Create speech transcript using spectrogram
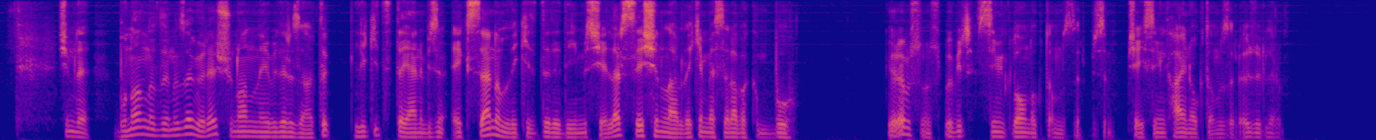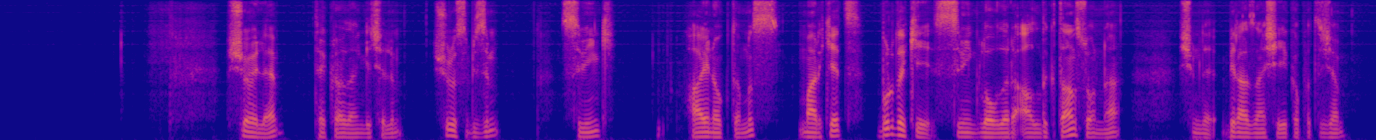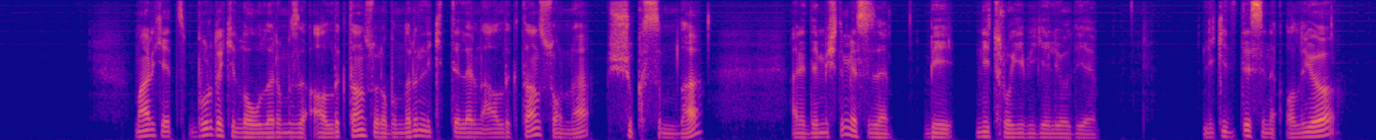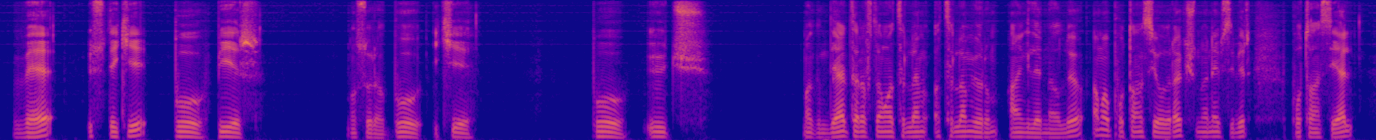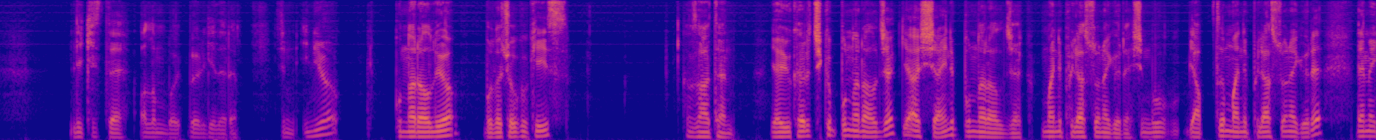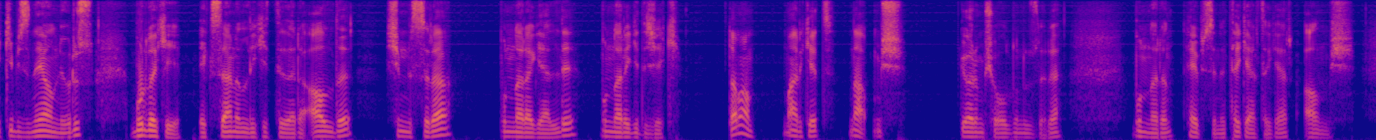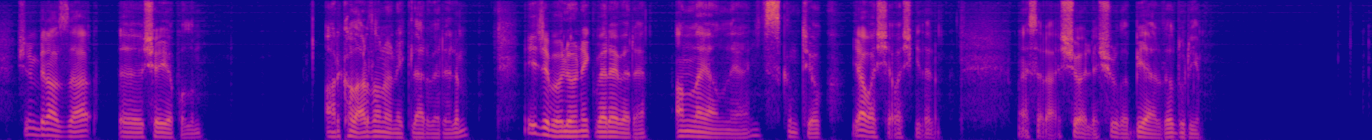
Şimdi bunu anladığınıza göre şunu anlayabiliriz artık. Likidite yani bizim external likidite dediğimiz şeyler session'lardaki mesela bakın bu. Görüyor musunuz? Bu bir swing low noktamızdır bizim. Şey swing high noktamızdır. Özür dilerim. Şöyle tekrardan geçelim. Şurası bizim swing high noktamız. Market buradaki swing low'ları aldıktan sonra şimdi birazdan şeyi kapatacağım. Market buradaki low'larımızı aldıktan sonra bunların likiditelerini aldıktan sonra şu kısımda hani demiştim ya size bir nitro gibi geliyor diye likiditesini alıyor ve üstteki bu 1 ondan sonra bu 2 Bu 3. Bakın diğer taraftan hatırlam hatırlamıyorum hangilerini alıyor. Ama potansiyel olarak şunların hepsi bir potansiyel likidite alım bölgeleri. Şimdi iniyor. Bunları alıyor. Burada çok okeyiz. Zaten ya yukarı çıkıp bunları alacak ya aşağı inip bunları alacak. Manipülasyona göre. Şimdi bu yaptığı manipülasyona göre demek ki biz ne anlıyoruz? Buradaki external likiditeleri aldı. Şimdi sıra bunlara geldi. Bunlara gidecek. Tamam. Market ne yapmış? Görmüş olduğunuz üzere bunların hepsini teker teker almış. Şimdi biraz daha e, şey yapalım. Arkalardan örnekler verelim. İyice böyle örnek vere vere, anlaya anlaya, hiç sıkıntı yok. Yavaş yavaş gidelim. Mesela şöyle şurada bir yerde durayım.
